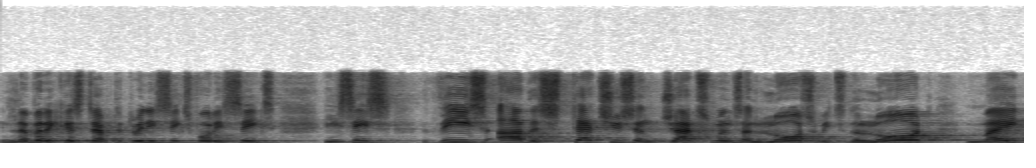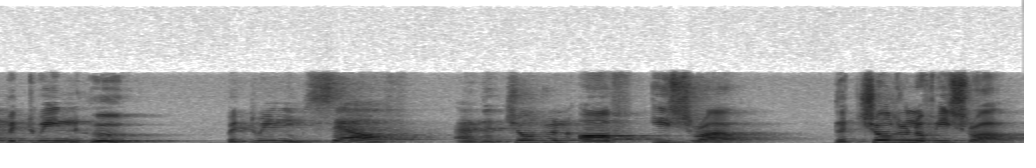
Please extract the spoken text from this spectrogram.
In Leviticus chapter 26, 46, he says, These are the statutes and judgments and laws which the Lord made between who? Between himself and the children of Israel. The children of Israel.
